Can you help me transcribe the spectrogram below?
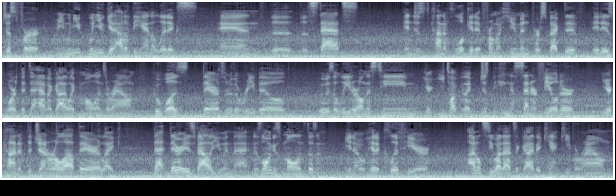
just for. I mean, when you when you get out of the analytics and the the stats and just kind of look at it from a human perspective, it is worth it to have a guy like Mullins around who was there through the rebuild, who is a leader on this team. You're, you talk like just being a center fielder, you're kind of the general out there. Like that, there is value in that. And as long as Mullins doesn't, you know, hit a cliff here, I don't see why that's a guy they can't keep around.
